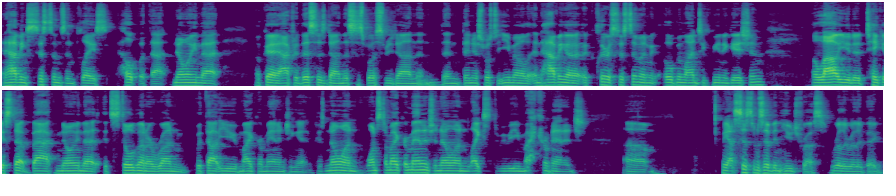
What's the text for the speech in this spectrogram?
and having systems in place help with that knowing that okay after this is done this is supposed to be done then then, then you're supposed to email and having a, a clear system and open lines of communication allow you to take a step back knowing that it's still going to run without you micromanaging it because no one wants to micromanage and no one likes to be micromanaged. Um, yeah systems have been huge for us really really big.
